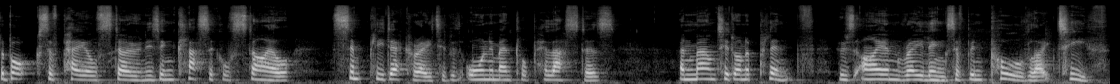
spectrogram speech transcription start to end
The box of pale stone is in classical style, simply decorated with ornamental pilasters and mounted on a plinth whose iron railings have been pulled like teeth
